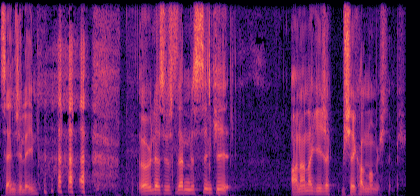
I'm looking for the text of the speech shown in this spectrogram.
Sencileyin. öyle süslenmişsin ki anana giyecek bir şey kalmamış demiş.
